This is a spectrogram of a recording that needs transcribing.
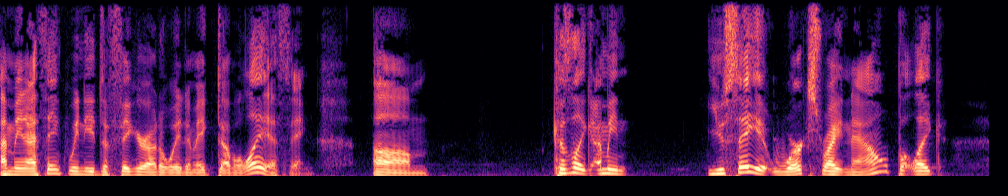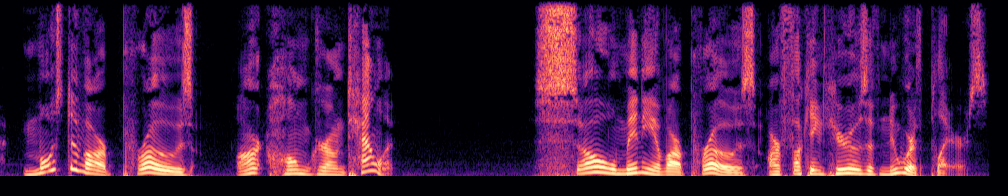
I mean, I think we need to figure out a way to make double A a thing. Um, cause like, I mean, you say it works right now, but like, most of our pros aren't homegrown talent. So many of our pros are fucking Heroes of Newerth players.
